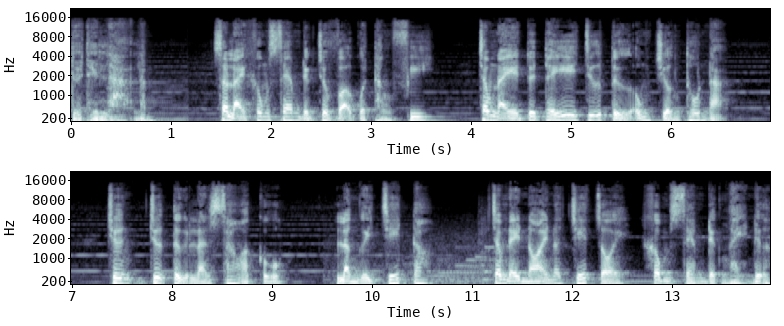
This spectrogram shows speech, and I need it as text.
Tôi thấy lạ lắm. Sao lại không xem được cho vợ của thằng Phi? Trong này tôi thấy chữ tử ông trưởng thôn ạ. À? Chữ, chữ tử là sao hả cụ Là người chết đó. Trong này nói nó chết rồi Không xem được ngày nữa.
